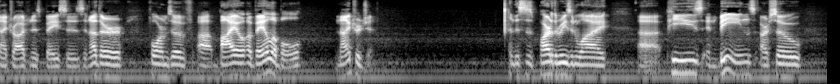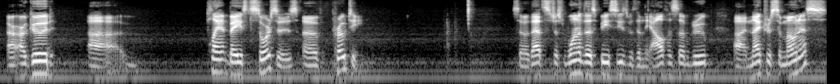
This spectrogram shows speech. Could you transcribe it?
nitrogenous bases and other forms of uh, bioavailable nitrogen. And this is part of the reason why uh, peas and beans are so are, are good uh, plant-based sources of protein. So that's just one of the species within the alpha subgroup. Uh, Nitrosomonas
